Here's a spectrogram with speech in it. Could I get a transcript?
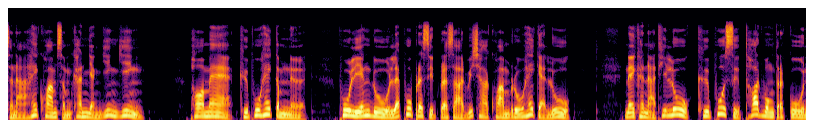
สนาให้ความสำคัญอย่างยิ่งยิ่ง พ่อแม่คือผู้ให้กำเนิด ผู้เลี้ยงดูและผู้ประสิทธิ์ประสาทวิชาความรู้ให้แก่ลูก ในขณะที่ลูกคือผู้สืบทอดวงตระกูล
